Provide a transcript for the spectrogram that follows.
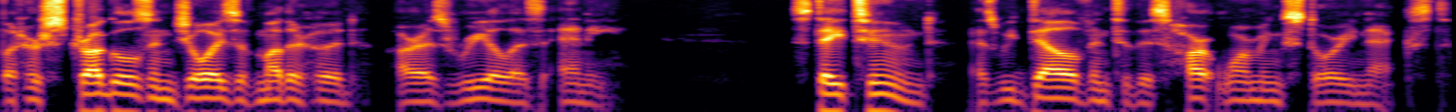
but her struggles and joys of motherhood are as real as any. Stay tuned as we delve into this heartwarming story next.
